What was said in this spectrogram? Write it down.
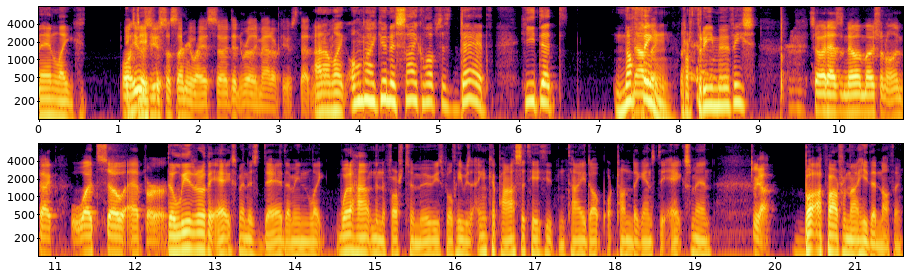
then like Well, he was useless anyway, so it didn't really matter if he was dead. And I'm like, oh my goodness, Cyclops is dead. He did nothing, Nothing. for three movies. So it has no emotional impact whatsoever. The leader of the X Men is dead. I mean, like, what happened in the first two movies? Well, he was incapacitated and tied up or turned against the X Men. Yeah. But apart from that, he did nothing.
